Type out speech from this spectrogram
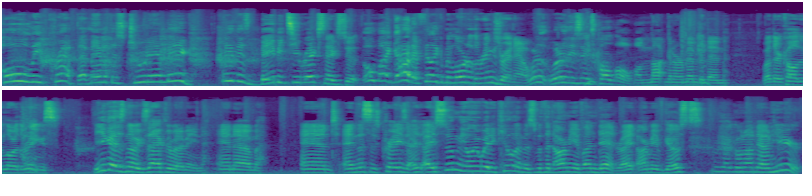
Holy crap, that mammoth is too damn big. Look at this baby T-Rex next to it. Oh my god, I feel like I'm in Lord of the Rings right now. What are, what are these things called? Oh, I'm not gonna remember them, what they're called in Lord of the Rings. But you guys know exactly what I mean. And, um, and, and this is crazy. I, I assume the only way to kill him is with an army of undead, right? Army of ghosts? What we got going on down here?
